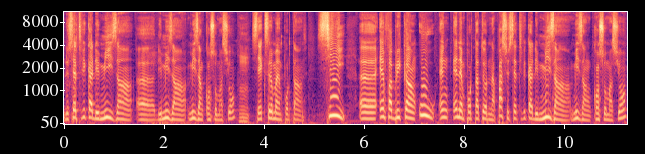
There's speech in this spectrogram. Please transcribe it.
Le certificat de mise en, euh, de mise en, mise en consommation, Hmm. c'est extrêmement important. Si euh, un fabricant ou un, un importateur n'a pas ce certificat de mise en, mise en consommation,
